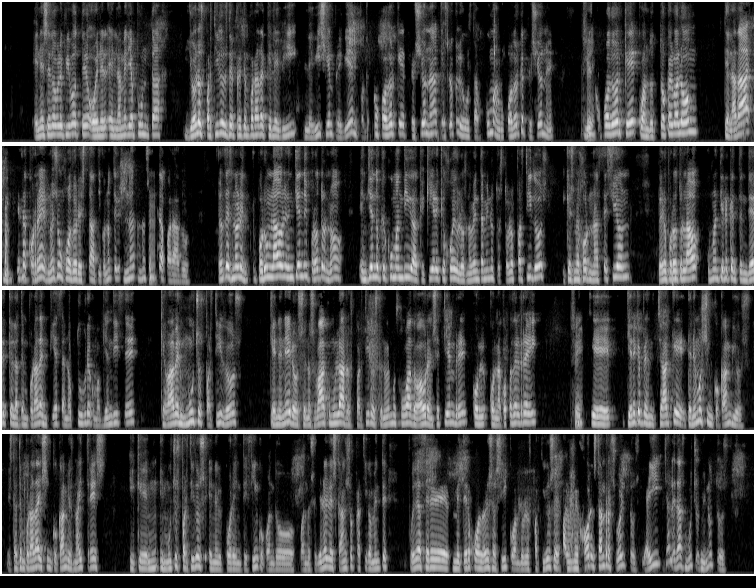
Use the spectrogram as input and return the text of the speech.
en ese doble pivote o en, el, en la media punta, yo los partidos de pretemporada que le vi, le vi siempre bien, porque es un jugador que presiona, que es lo que le gusta a Kuma, un jugador que presione. Y es un jugador que cuando toca el balón te la da y empieza a correr, no es un jugador estático, no, no, se mm. queda parado. Entonces, no le, por un lado le entiendo y por otro no. Entiendo que Kuman diga que quiere que juegue los 90 minutos todos los partidos y que es mejor una cesión, pero por otro lado, Kuman tiene que entender que la temporada empieza en octubre, como quien dice, que va a haber muchos partidos, que en enero se nos va a acumular los partidos que no hemos jugado ahora en septiembre con, con la Copa del Rey, sí. que tiene que pensar que tenemos cinco cambios. Esta temporada hay cinco cambios, no hay tres y que en, muchos partidos en el 45, cuando, cuando se viene el descanso, prácticamente puede hacer eh, meter jugadores así cuando los partidos eh, a lo mejor están resueltos y ahí ya le das muchos minutos.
